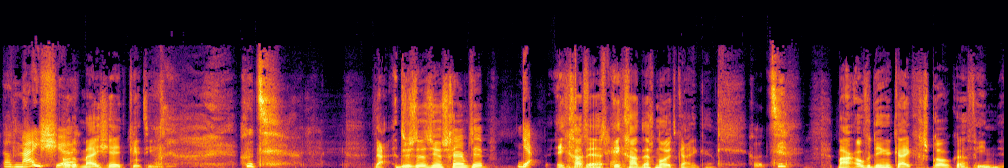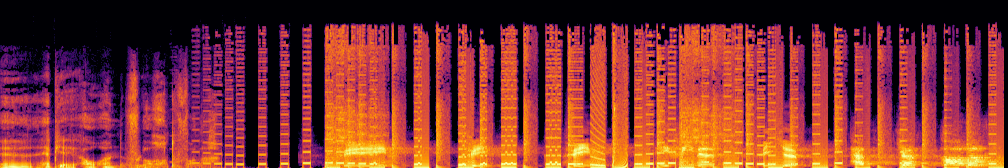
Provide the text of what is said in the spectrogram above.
Dat meisje. Oh, dat meisje heet Kitty. Goed, Nou, dus dat is je schermtip? Ik ga, het echt, ik ga het echt nooit kijken. goed. Maar over dingen kijken gesproken, Fien. eh, heb jij al een vlog toevallig? Fien, Fien, Fien. Hey Fiene, Fientje, heb je al een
